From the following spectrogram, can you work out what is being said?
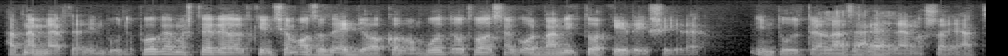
Hát nem mert elindulni polgármester jelöltként sem, az az egy alkalom volt, de ott valószínűleg Orbán Viktor kérésére indult el Lázár ellen a saját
